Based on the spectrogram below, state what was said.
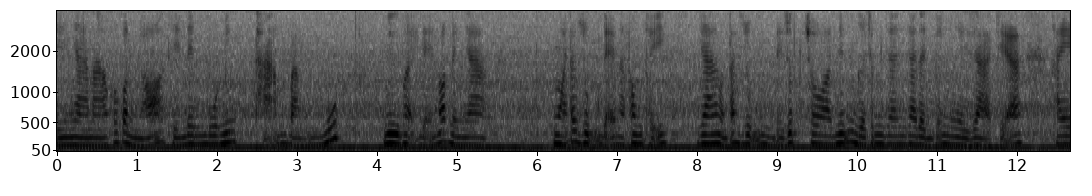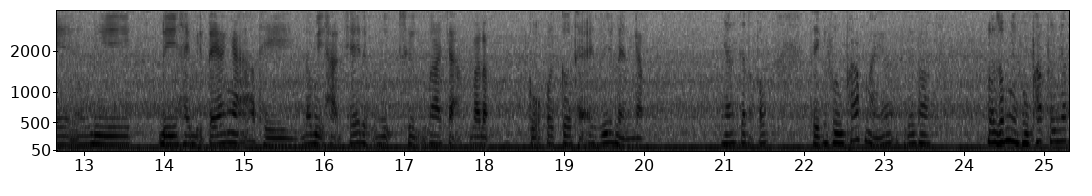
Thì nhà nào có con nhỏ thì nên mua miếng thảm bằng mút như vậy để lót nền nhà. Ngoài tác dụng để là phong thủy ra còn tác dụng để giúp cho những người trong gia, gia đình các người già trẻ hay đi đi hay bị té ngã thì nó bị hạn chế được sự va chạm va đập của cơ thể dưới nền gạch. Nhá rất là tốt. Thì cái phương pháp này á, thì chúng ta nó giống như phương pháp thứ nhất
